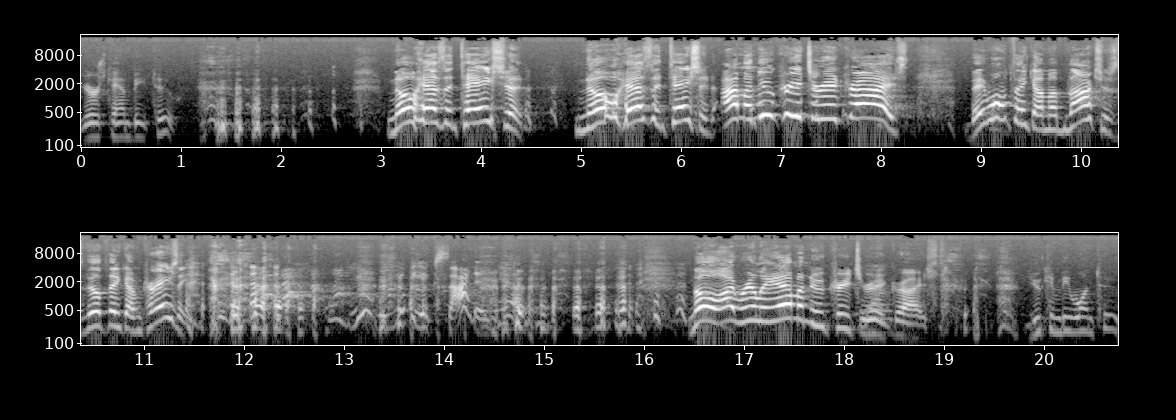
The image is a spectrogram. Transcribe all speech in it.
Yours can be too. no hesitation. No hesitation. I'm a new creature in Christ. They won't think I'm obnoxious. They'll think I'm crazy. You, you'd be excited. Yeah. No, I really am a new creature in Christ. you can be one too.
